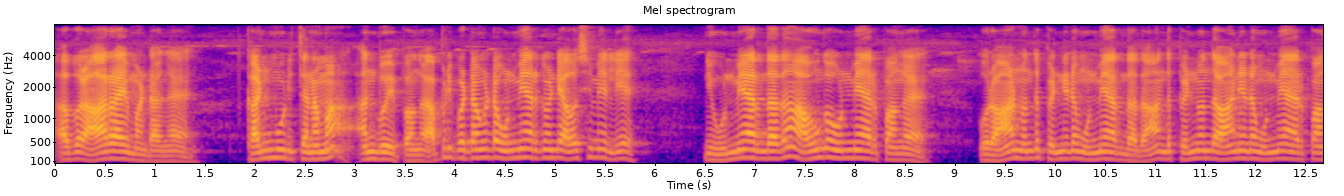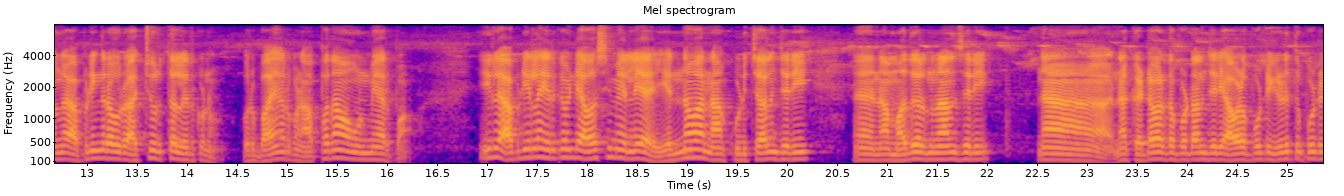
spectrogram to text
அப்புறம் ஆராய மாட்டாங்க. கண்மூடித்தனமாக அனுபவிப்பாங்க அப்படிப்பட்டவங்ககிட்ட உண்மையாக இருக்க வேண்டிய அவசியமே இல்லையே. நீ உண்மையாக இருந்தால் தான் அவங்க உண்மையாக இருப்பாங்க. ஒரு ஆண் வந்து பெண்ணிடம் உண்மையாக இருந்தால் தான் அந்த பெண் வந்து ஆணிடம் உண்மையாக இருப்பாங்க அப்படிங்கிற ஒரு அச்சுறுத்தல் இருக்கணும். ஒரு பயம் இருக்கணும். அப்போ தான் அவன் உண்மையாக இருப்பான். இல்லை அப்படியெல்லாம் இருக்க வேண்டிய அவசியமே இல்லையா. என்னவா நான் குடித்தாலும் சரி நான் மது இருந்தனாலும் சரி நான் நான் கெட்ட வார்த்தை போட்டாலும் சரி அவளை போட்டு இழுத்து போட்டு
